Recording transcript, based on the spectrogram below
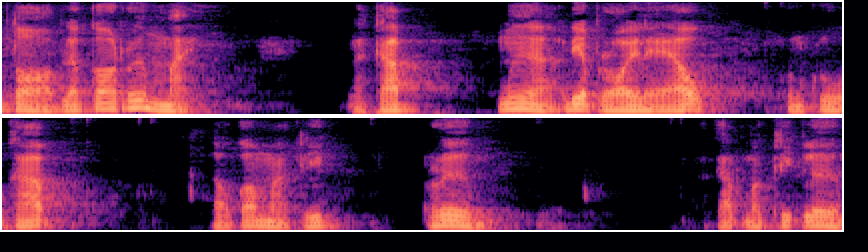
ำตอบแล้วก็เริ่มใหม่นะครับ เมื่อเรียบร้อยแล้ว คุณครูครับ เราก็มาคลิกเริ่มนะครับมาคลิกเริ่ม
